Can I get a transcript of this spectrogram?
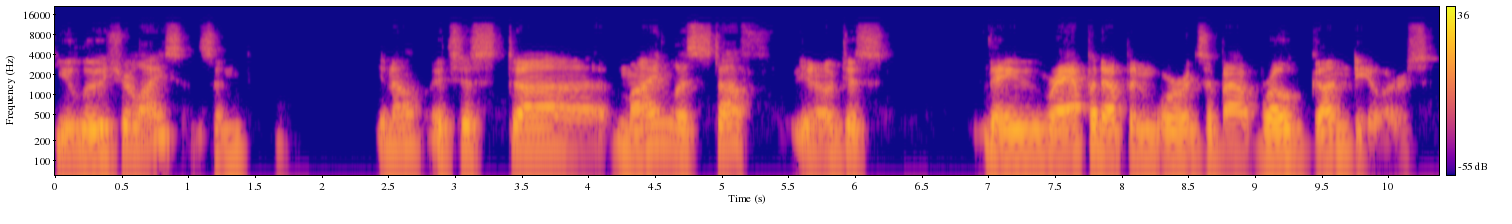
you lose your license. And, you know, it's just uh, mindless stuff, you know, just they wrap it up in words about rogue gun dealers.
